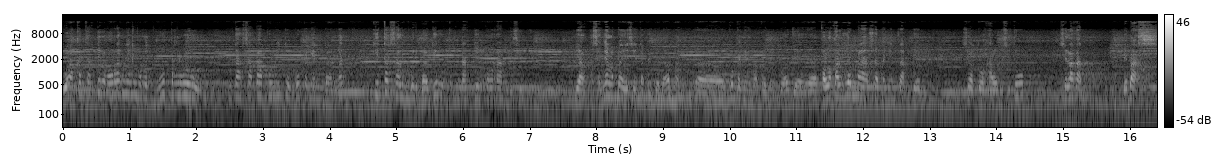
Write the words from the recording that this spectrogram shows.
gue akan traktir orang yang menurut gue perlu. Entah siapa pun itu gue pengen banget kita saling berbagi untuk traktir orang di sini. Ya kesannya lebay sih tapi bodo amat. Uh, gue pengen ngelakuin itu aja. Ya, kalau kalian merasa pengen traktir suatu hal di situ silakan. Bebas.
